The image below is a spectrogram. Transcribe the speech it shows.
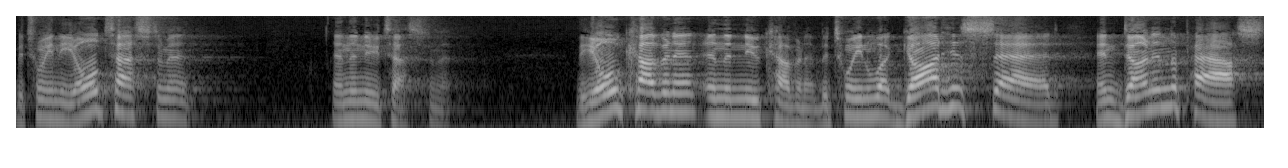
between the Old Testament and the New Testament the old covenant and the new covenant, between what God has said and done in the past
